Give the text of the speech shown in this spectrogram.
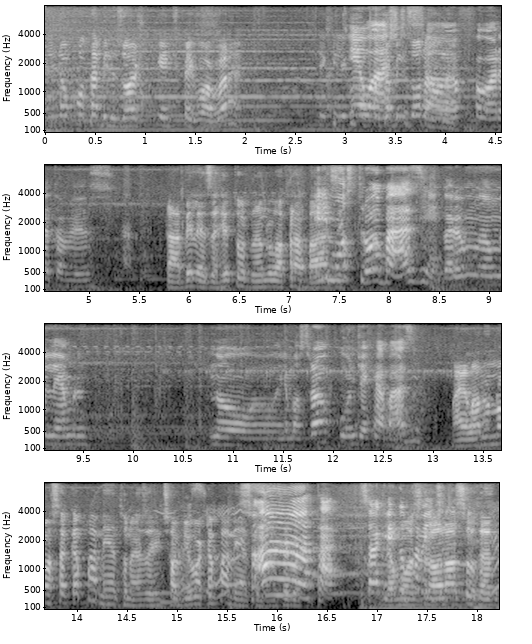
Ele não contabilizou, acho que o que a gente pegou agora. Que Eu acho que só não, né? fora, talvez. Tá, beleza, retornando lá pra base. Ele mostrou a base, agora eu não me lembro. No... Ele mostrou onde é que é a base? Mas é lá no nosso acampamento, né? A gente só viu o acampamento. Só- a pegou- Ah, tá. Só aquele Não mostrou o nosso hub.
